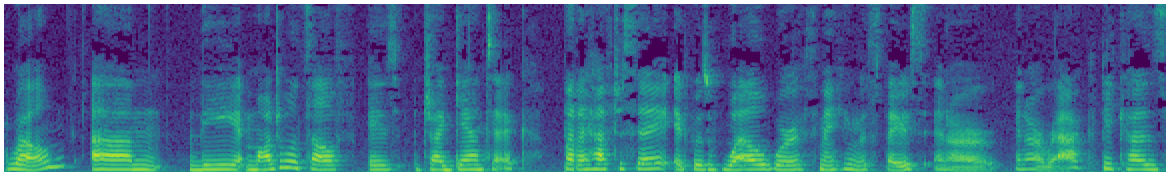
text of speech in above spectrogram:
Well, um, the module itself is gigantic, but I have to say it was well worth making the space in our in our rack because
